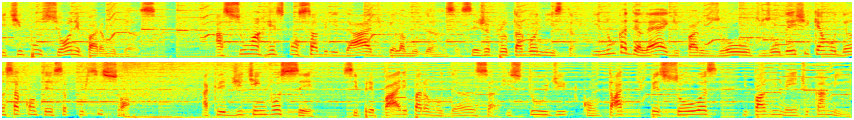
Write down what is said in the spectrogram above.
e te impulsione para a mudança. Assuma a responsabilidade pela mudança, seja protagonista e nunca delegue para os outros ou deixe que a mudança aconteça por si só. Acredite em você, se prepare para a mudança, estude, contacte pessoas e pavimente o caminho.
